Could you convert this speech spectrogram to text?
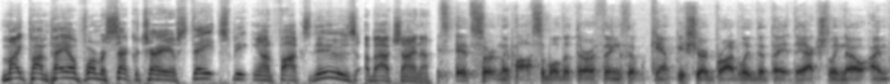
Mike Pompeo, former Secretary of State, speaking on Fox News about China. It's, it's, certainly possible that there are things that can't be shared broadly that they, they actually know. I'm,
